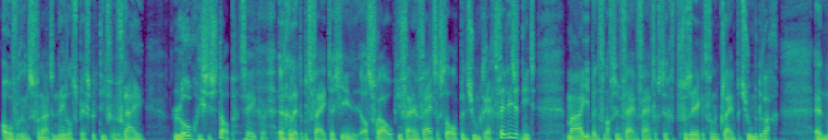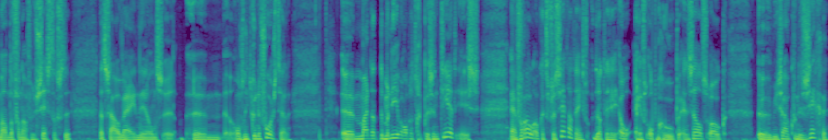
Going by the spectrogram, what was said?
overigens vanuit een Nederlands perspectief een vrij logische stap. Zeker. Eh, gelet op het feit dat je in- als vrouw op je 55ste al pensioen krijgt. Veel is het niet. Maar je bent vanaf hun 55ste verzekerd van een klein pensioenbedrag. En mannen vanaf hun 60ste. Dat zouden wij in Nederland eh, ehm, ons niet kunnen voorstellen. Eh, maar dat de manier waarop het gepresenteerd is. En vooral ook het verzet dat heeft, dat he- heeft opgeroepen. En zelfs ook, eh, je zou kunnen zeggen.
